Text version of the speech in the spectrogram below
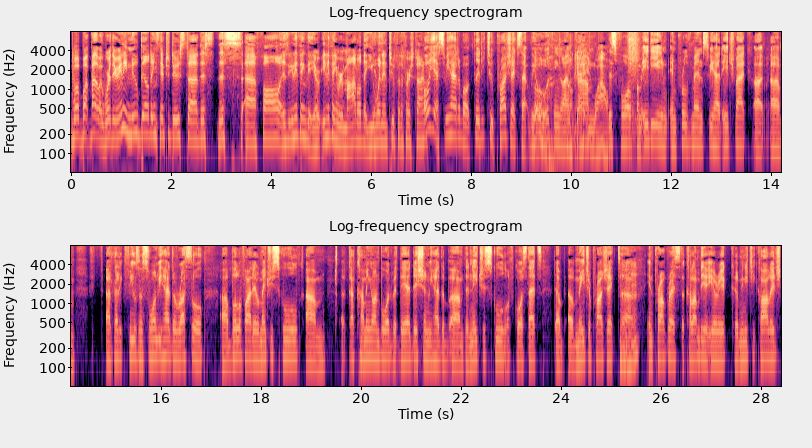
Well, but by the way, were there any new buildings introduced uh, this this uh, fall? Is there anything that you're anything remodeled that you went into for the first time? Oh yes, we had about 32 projects that we Oh, are working on. okay. Wow. This fall, from ADA improvements, we had HVAC, uh, um, athletic fields, and so on. We had the Russell uh, Boulevard Elementary School um, coming on board with their addition. We had the um, the Nature School, of course, that's a, a major project uh, in progress. The Columbia Area Community College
